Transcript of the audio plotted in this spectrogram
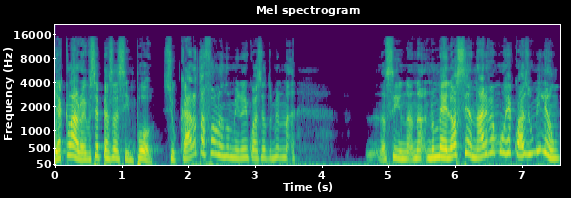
e é claro, aí você pensa assim, pô, se o cara tá falando 1 milhão e 400 mil, na- assim, na- na- no melhor cenário vai morrer quase um milhão.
